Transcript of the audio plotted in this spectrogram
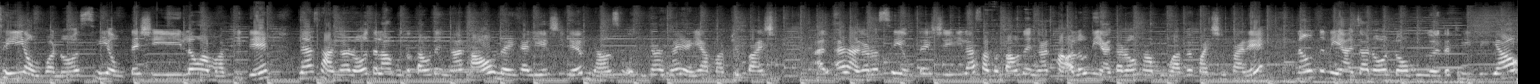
ဆေးရုံပေါ့နော်ဆေးရုံတက်ရှိလောက်ရမှာဖြစ်တယ်။လက်စာကတော့တစ်လောက်ကို1000နဲ့9000နိုင်ကလေးရှိတယ်မနာဘူးဆိုတော့ဒီက900ရမှာဖြစ်ပါရှင်။အဲ့အဲ့ဒါကတော့ဆေးရုံတက်ရှိလက်စာ1000နဲ့9000အလုံးနေရာကတော့ငါမူဝါဘက်မှာရှိပါတယ်။နောက်တစ်နေရာကျတော့ဒေါ်မူရတတိလျောက်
